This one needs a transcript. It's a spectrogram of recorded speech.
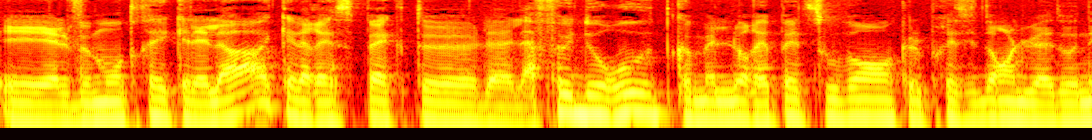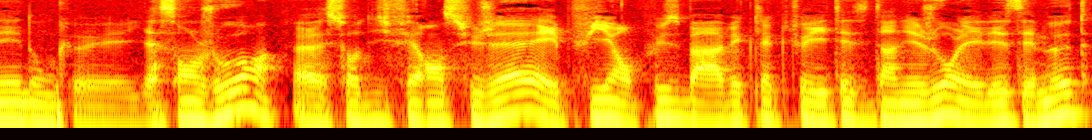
et elle veut montrer qu'elle est là, qu'elle respecte la, feuille de route, comme elle le répète souvent, que le président lui a donné donc il y a 100 jours sur différents sujets. Et puis, en plus, bah, avec l'actualité de ces derniers jours, les, émeutes,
